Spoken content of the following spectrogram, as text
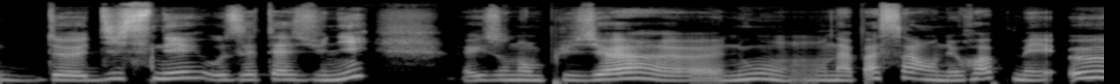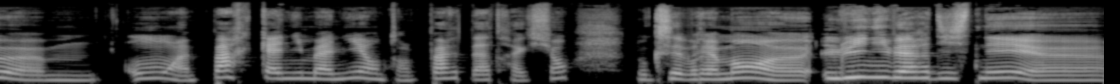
de Disney aux États-Unis. Euh, Ils en ont plusieurs. euh, nous, on n'a pas ça en Europe, mais eux euh, ont un parc animalier en tant que parc d'attractions. Donc c'est vraiment euh, l'univers Disney euh,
